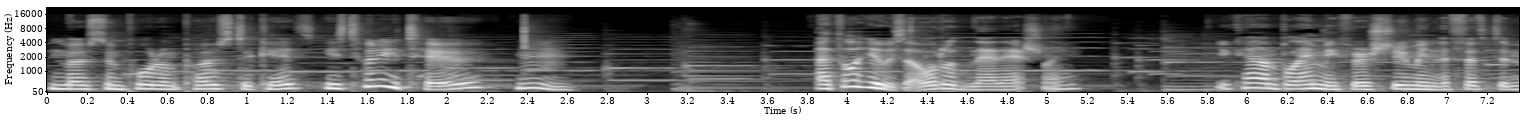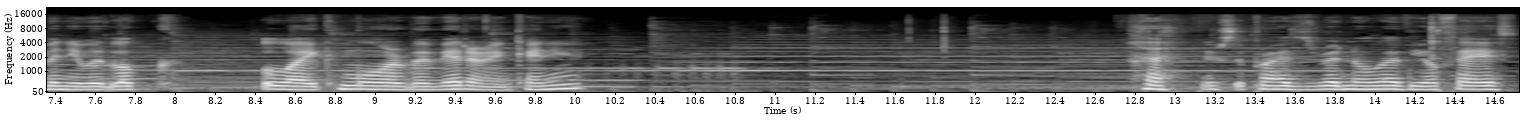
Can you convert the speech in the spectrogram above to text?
most important post to kids? He's 22. Hmm. I thought he was older than that actually. You can't blame me for assuming the fifth Dominion would look like more of a veteran, can you? your surprise is written all over your face.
